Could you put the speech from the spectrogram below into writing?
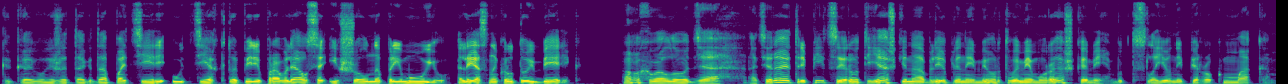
Каковы же тогда потери у тех, кто переправлялся и шел напрямую, лес на крутой берег? Ох, Володя, отирая тряпицей рот Яшкина, облепленный мертвыми мурашками, будто слоеный пирог маком.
